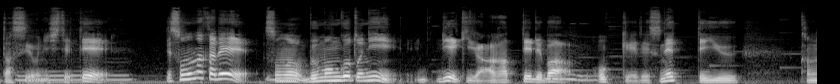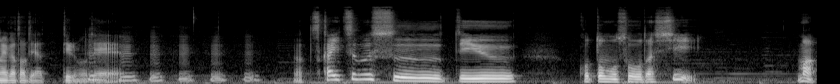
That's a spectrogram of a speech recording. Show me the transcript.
出すようにしててうんでその中でその部門ごとに利益が上がっていればうん。OK ですねっていう考え方でやってるので。使い潰すっていうこともそうだしまあ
